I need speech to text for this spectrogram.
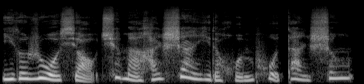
一个弱小却满含善意的魂魄诞生。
